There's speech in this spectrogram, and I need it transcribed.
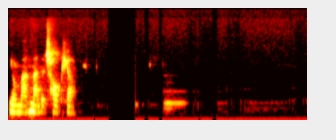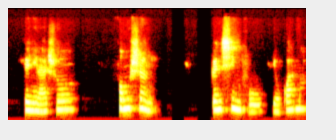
有满满的钞票？对你来说，丰盛跟幸福有关吗？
